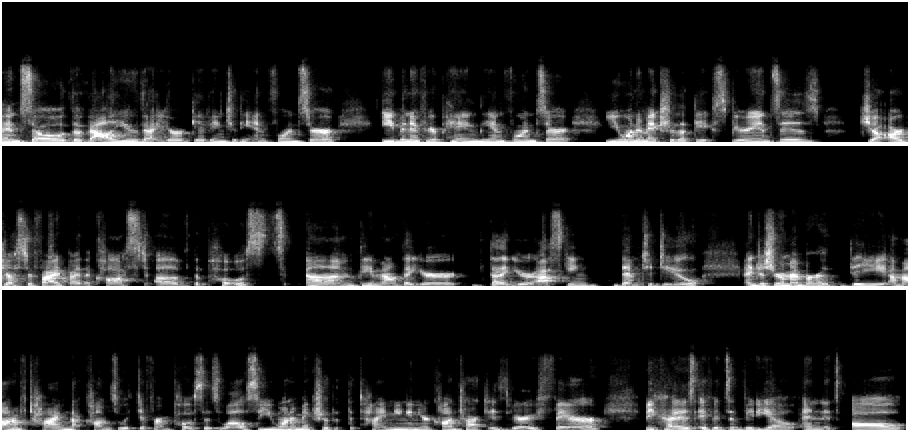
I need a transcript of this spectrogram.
And so the value that you're giving to the influencer, even if you're paying the influencer, you want to make sure that the experiences ju- are justified by the cost of the posts um, the amount that you're that you're asking them to do. And just remember the amount of time that comes with different posts as well. So you want to make sure that the timing in your contract is very fair because if it's a video and it's all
